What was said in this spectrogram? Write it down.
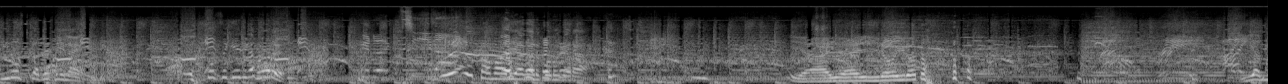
色しか出ていない。そしてゲージが溜まる。すぐ溜まり上がるこのキャラ。いやいやいろいろと。いや見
